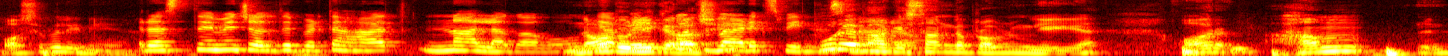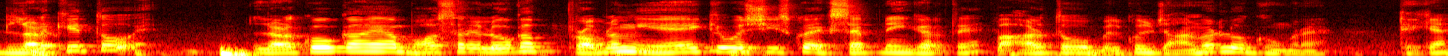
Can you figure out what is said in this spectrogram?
پاسبل ہی نہیں ہے۔ رستے میں چلتے پھرتے ہاتھ نہ لگا ہو ناٹ اونلی کراچی پورے پاکستان کا پرابلم یہی ہے۔ اور ہم لڑکے تو لڑکوں کا یا بہت سارے لوگوں کا پرابلم یہ ہے کہ وہ اس چیز کو ایکسیپٹ نہیں کرتے۔ باہر تو بالکل جانور لوگ گھوم رہے ہیں۔ ٹھیک ہے؟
